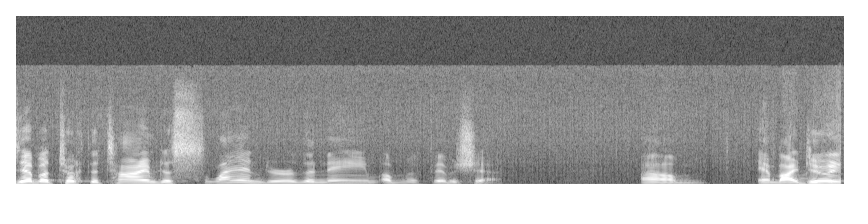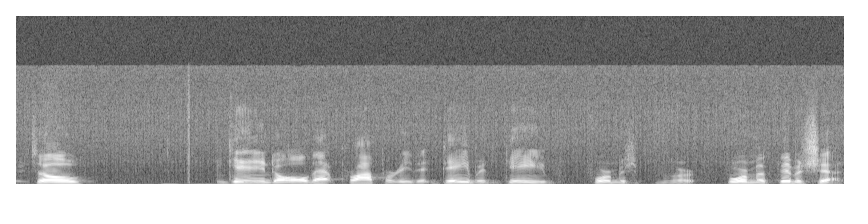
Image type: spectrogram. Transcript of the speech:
Ziba took the time to slander the name of Mephibosheth. Um, and by doing so, gained all that property that David gave for, for Mephibosheth.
